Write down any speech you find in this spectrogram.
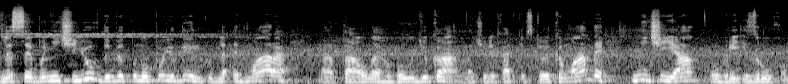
для себе нічию в дебютному поєдинку для Едмара е, та Олега Голодюка на чолі харківської команди. Нічия у грі із рухом.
